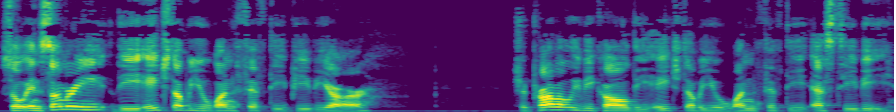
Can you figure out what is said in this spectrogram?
So in summary, the HW150 PVR should probably be called the HW150 STB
